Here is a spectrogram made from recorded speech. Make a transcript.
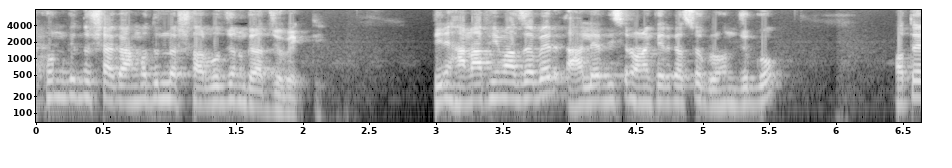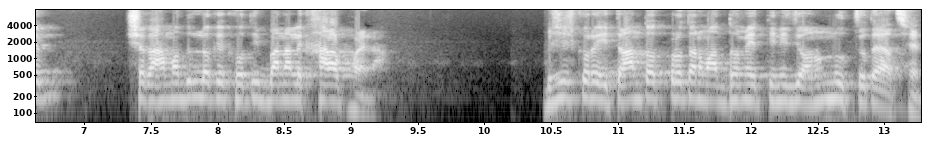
এখন কিন্তু শেখ আহমদুল্লাহ সর্বজন গ্রাহ্য ব্যক্তি। তিনি হানাফি মাজাবের আহলে হাদিসের অনেকের কাছে গ্রহণযোগ্য। অতএব শেখ আহমদুল্লাহকে খতিব বানালে খারাপ হয় না। বিশেষ করে এই ত্রাণ তৎপরতার মাধ্যমে তিনি যে অনন্য উচ্চতায় আছেন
